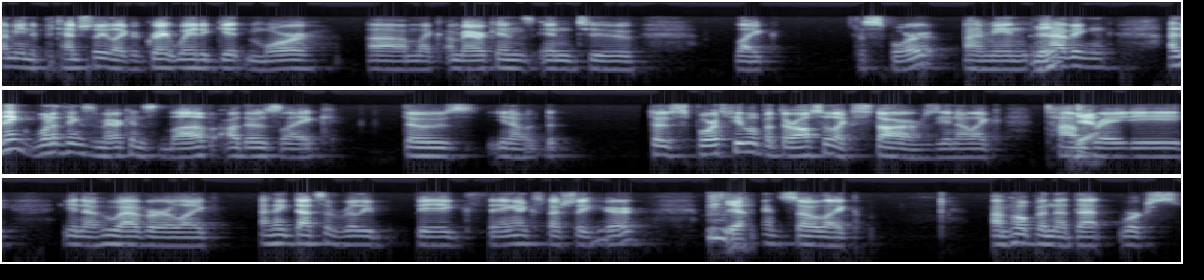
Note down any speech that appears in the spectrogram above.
I mean, potentially like a great way to get more um, like Americans into like the sport. I mean, Yeah. having I think one of the things Americans love are those like those you know the, those sports people, but they're also like stars. You know, like Tom Yeah. Brady, you know, whoever. Like I think that's a really big thing, especially here. Yeah. And so like I'm hoping that that works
